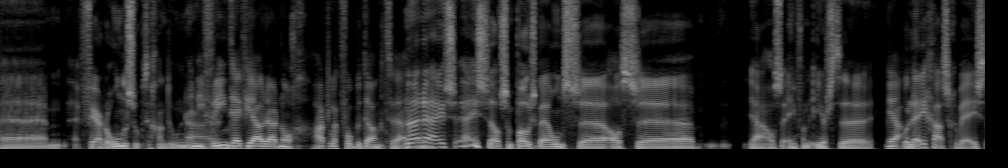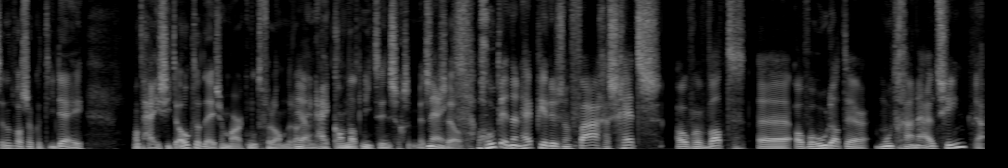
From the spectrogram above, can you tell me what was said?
uh, verder onderzoek te gaan doen. Naar... En die vriend heeft jou daar nog hartelijk voor bedankt. Uh, nou, nee, hij, is, hij is zelfs een post bij ons uh, als, ja, als een van de eerste ja. collega's geweest. En dat was ook het idee. Want hij ziet ook dat deze markt moet veranderen. En hij kan dat niet in zich, met nee. zichzelf. Goed, en dan heb je dus een vage schets over, wat, over hoe dat er moet gaan uitzien. Ja.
